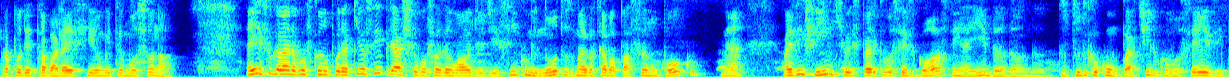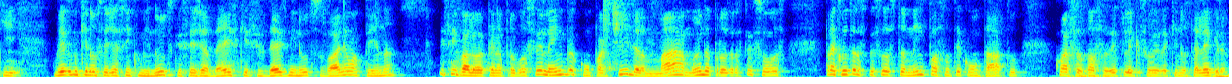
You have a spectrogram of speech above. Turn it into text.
para poder trabalhar esse âmbito emocional. É isso, galera. Eu vou ficando por aqui. Eu sempre acho que eu vou fazer um áudio de 5 minutos, mas acaba passando um pouco, né? Mas enfim, eu espero que vocês gostem aí do, do, do, do tudo que eu compartilho com vocês e que, mesmo que não seja 5 minutos, que seja 10, que esses 10 minutos valham a pena. E se valeu a pena para você, lembra, compartilha, manda para outras pessoas, para que outras pessoas também possam ter contato com essas nossas reflexões aqui no Telegram.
